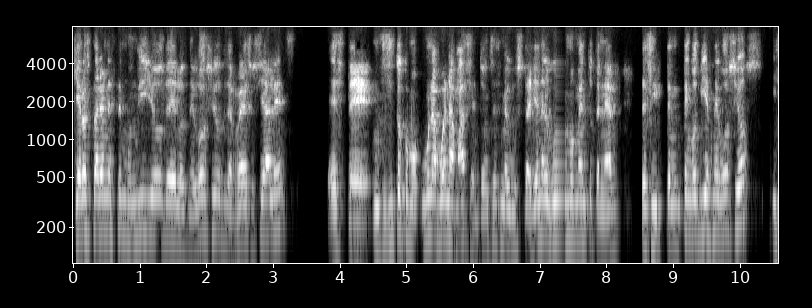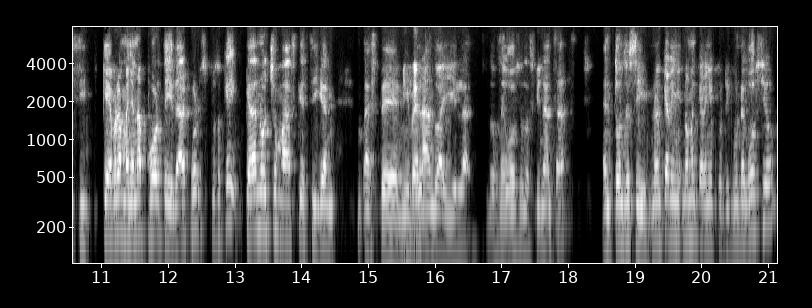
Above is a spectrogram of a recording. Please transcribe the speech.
quiero estar en este mundillo de los negocios, de redes sociales, este, necesito como una buena base, entonces me gustaría en algún momento tener, decir, tengo 10 negocios y si quebra mañana Porte y Dark Horse, pues ok, quedan 8 más que siguen este, nivelando ahí los negocios, las finanzas. Entonces sí, no, no me encariño con ningún negocio,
